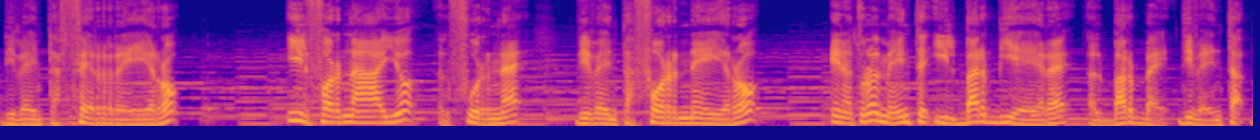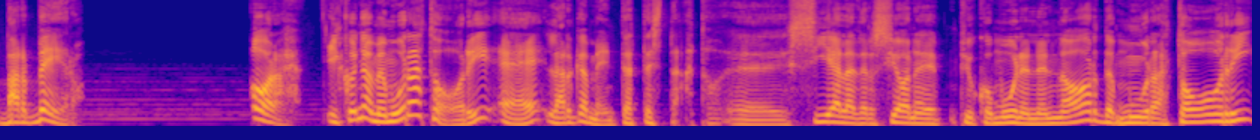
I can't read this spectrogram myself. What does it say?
diventa ferrero, il fornaio, il fournè, diventa fornero e naturalmente il barbiere, il barbè, diventa barbero. Ora, il cognome Muratori è largamente attestato, eh, sia la versione più comune nel nord, Muratori,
